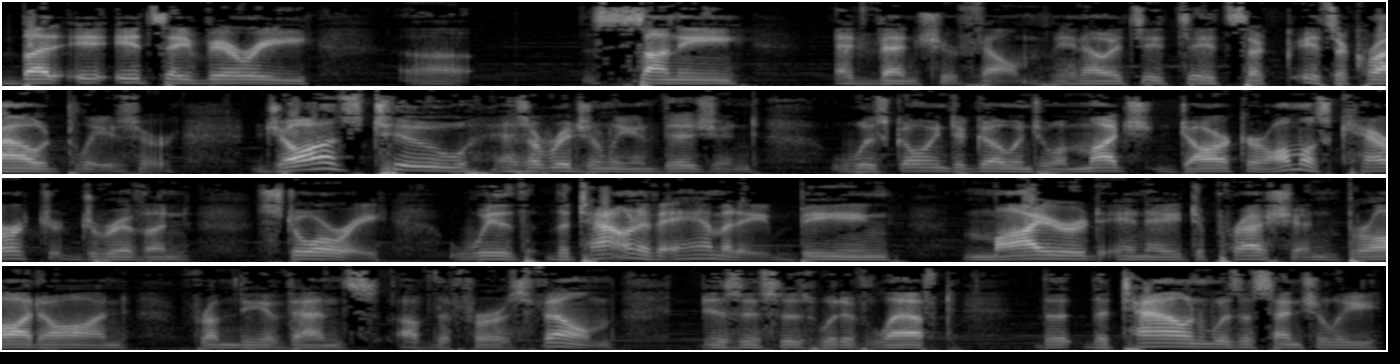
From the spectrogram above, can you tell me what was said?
but it, it's a very uh, sunny, adventure film. You know, it's it's it's a it's a crowd pleaser. Jaws 2, as originally envisioned, was going to go into a much darker, almost character driven story, with the town of Amity being mired in a depression brought on from the events of the first film. Businesses would have left. The, the town was essentially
